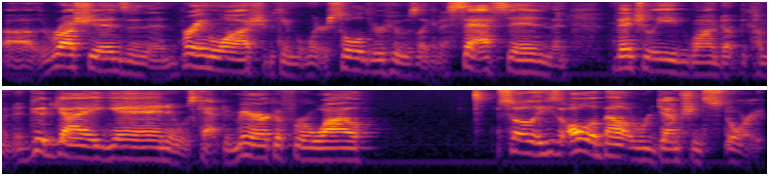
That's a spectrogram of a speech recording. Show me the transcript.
uh, the Russians and then brainwashed. He became a Winter Soldier, who was like an assassin. And then eventually he wound up becoming a good guy again. It was Captain America for a while. So he's all about redemption story.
